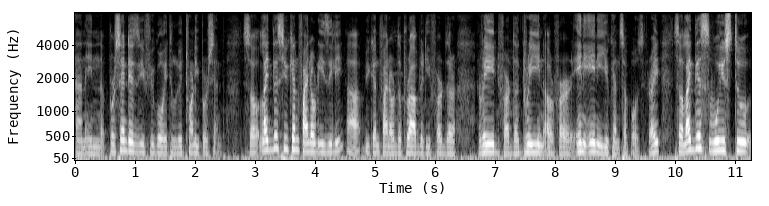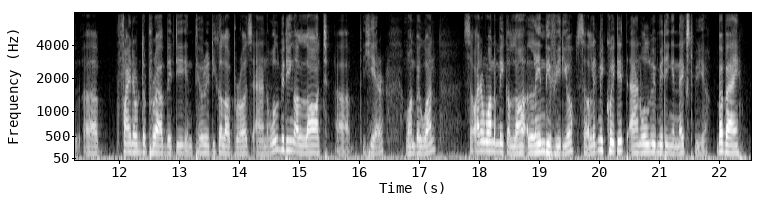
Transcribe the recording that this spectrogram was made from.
and in percentage if you go it will be 20 percent. So like this you can find out easily. Uh, you can find out the probability for the red for the green or for any any you can suppose right? So like this we used to uh, find out the probability in theoretical approach and we'll be doing a lot uh, here one by one. So I don't want to make a, a lengthy video. So let me quit it and we'll be meeting in next video. Bye bye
